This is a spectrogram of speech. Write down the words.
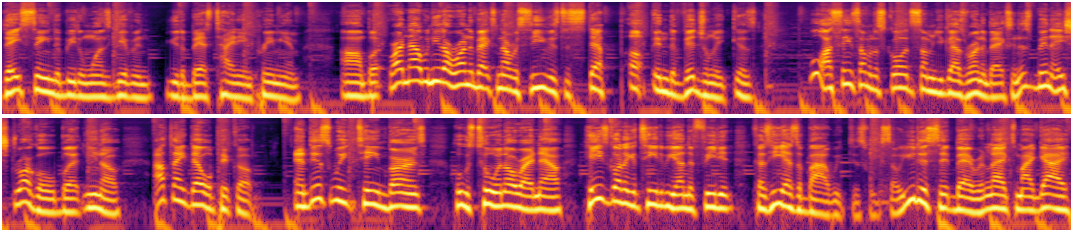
they seem to be the ones giving you the best tight end premium. Um, but right now we need our running backs and our receivers to step up individually because, well, I've seen some of the scores, some of you guys running backs, and it's been a struggle. But you know, I think that will pick up. And this week, Team Burns, who's 2 0 right now, he's going to continue to be undefeated because he has a bye week this week. So you just sit back, relax, my guy,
